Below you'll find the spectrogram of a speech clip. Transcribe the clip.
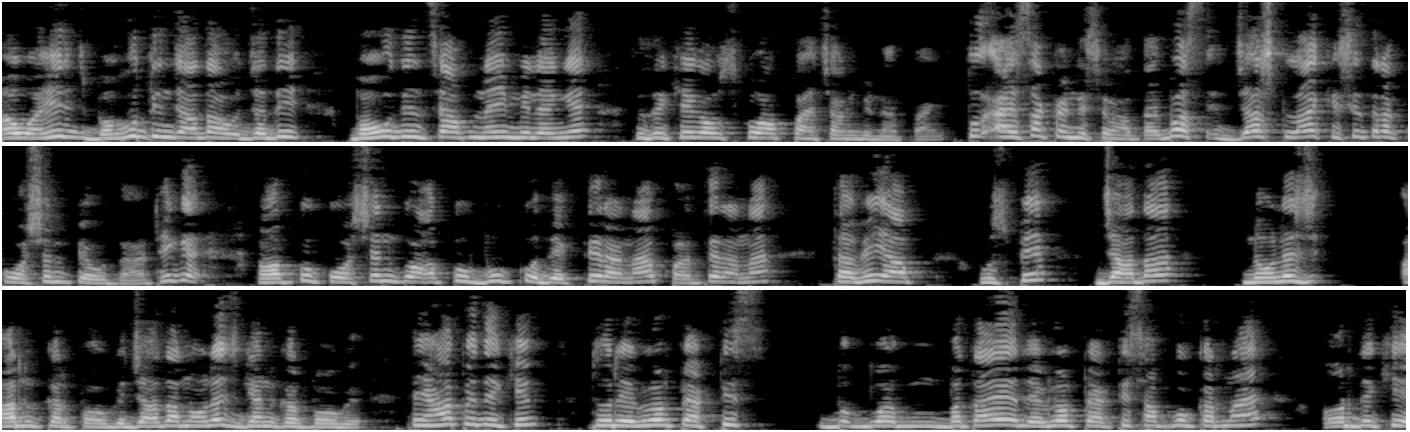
और वही बहुत दिन ज़्यादा हो, यदि बहुत दिन से आप नहीं मिलेंगे तो देखिएगा उसको आप पहचान भी ना पाएँगे। तो ऐसा कंडीशन आता है, बस जस्ट लाइक इसी तरह क्वेश्चन पे होता है, ठीक है? आपको क्वेश्चन को, आपको बुक को देखते रहना, पढ़ते रहना, तभी आप उस पर ज़्यादा नॉलेज अर्न कर पाओगे, ज़्यादा नॉलेज गेन कर पाओगे। तो यहाँ पे देखिए तो रेगुलर प्रैक्टिस बताए रेगुलर प्रैक्टिस आपको करना है। और देखिए,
